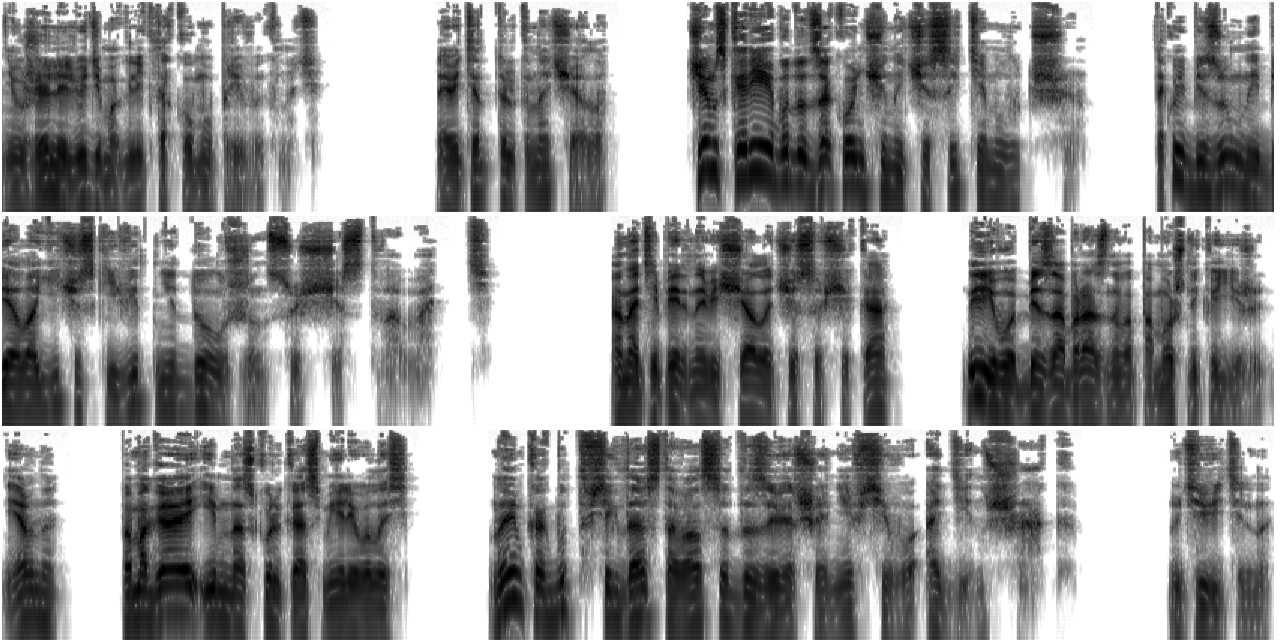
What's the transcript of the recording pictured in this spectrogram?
Неужели люди могли к такому привыкнуть? А ведь это только начало. Чем скорее будут закончены часы, тем лучше. Такой безумный биологический вид не должен существовать. Она теперь навещала часовщика и его безобразного помощника ежедневно, помогая им, насколько осмеливалась, но им как будто всегда оставался до завершения всего один шаг. Удивительно.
